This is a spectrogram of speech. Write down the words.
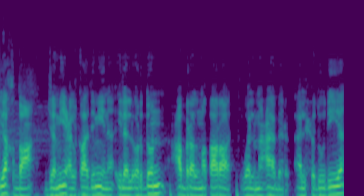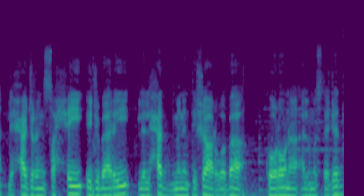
يخضع جميع القادمين إلى الأردن عبر المطارات والمعابر الحدودية لحجر صحي إجباري للحد من انتشار وباء كورونا المستجد.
